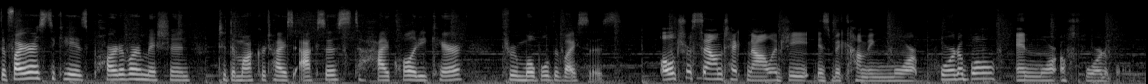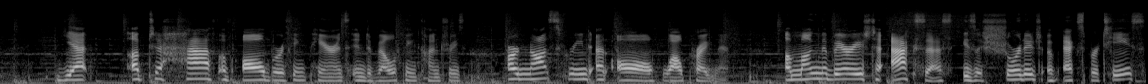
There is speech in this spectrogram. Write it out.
The FHIR SDK is part of our mission to democratize access to high quality care through mobile devices ultrasound technology is becoming more portable and more affordable. Yet, up to half of all birthing parents in developing countries are not screened at all while pregnant. Among the barriers to access is a shortage of expertise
